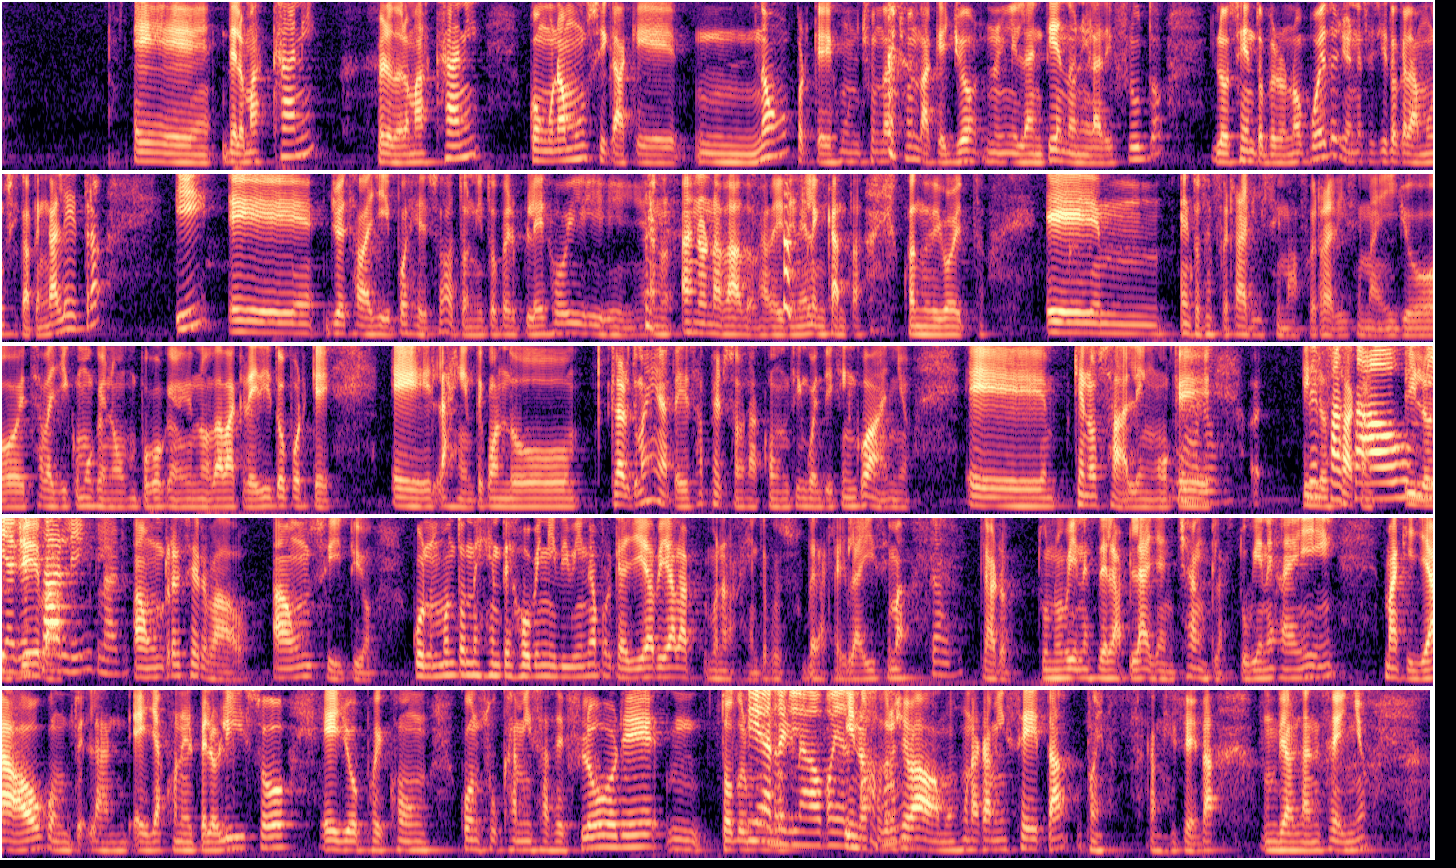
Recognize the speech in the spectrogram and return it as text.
eh, de lo más cani, pero de lo más cani, con una música que mm, no, porque es un chunda chunda que yo ni la entiendo ni la disfruto, lo siento, pero no puedo, yo necesito que la música tenga letra. Y eh, yo estaba allí, pues eso, atónito, perplejo y ano- anonadado. A Irene le encanta cuando digo esto. Eh, entonces fue rarísima, fue rarísima. Y yo estaba allí como que no, un poco que no daba crédito porque eh, la gente cuando... Claro, tú imagínate esas personas con 55 años eh, que no salen o que... y los sacan y los llevas salen, claro. a un reservado, a un sitio, con un montón de gente joven y divina, porque allí había la, bueno, la gente pues súper arregladísima. Claro. Claro, tú no vienes de la playa en chanclas, tú vienes ahí maquillado, con ellas con el pelo liso, ellos pues con, con sus camisas de flores, mm, todo el Sí, mundo. arreglado para ir al Y nosotros llevábamos una camiseta, bueno, una camiseta, un día os la enseño,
